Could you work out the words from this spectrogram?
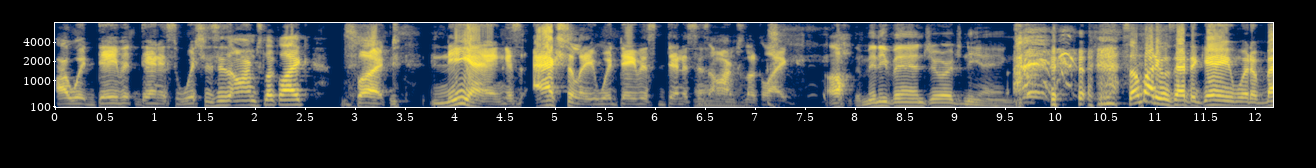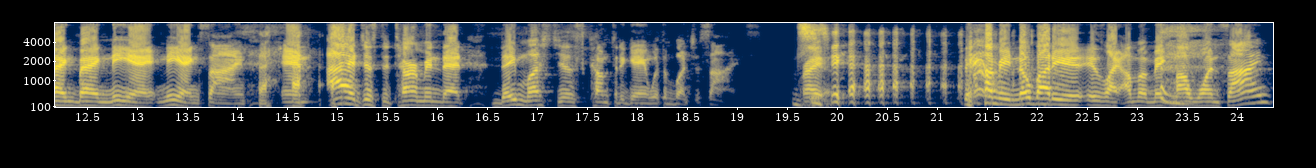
are what David Dennis wishes his arms look like, but Niang is actually what Davis Dennis's arms look like. Oh, The minivan George Niang. somebody was at the game with a bang bang Niang, Niang sign, and I had just determined that they must just come to the game with a bunch of signs. Right. I mean, nobody is like, I'm gonna make my one sign,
